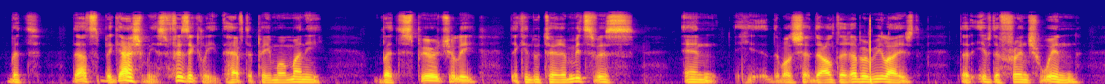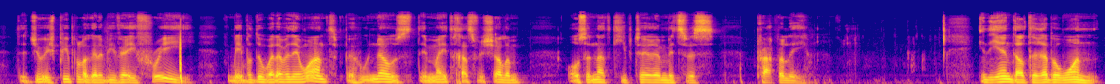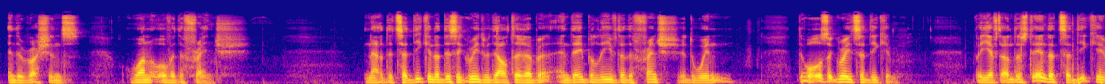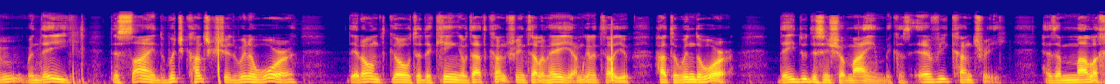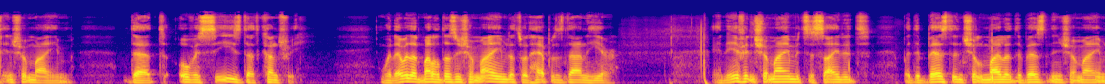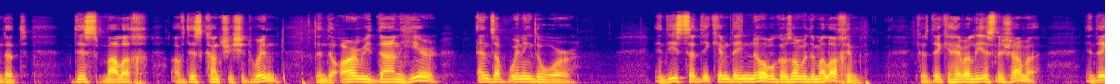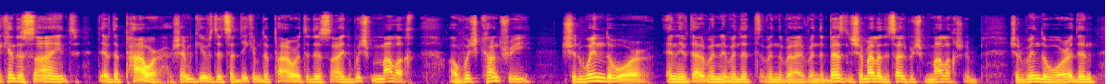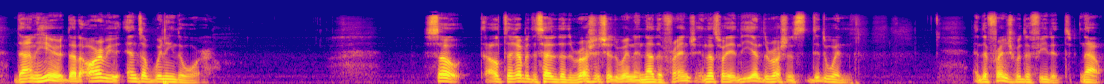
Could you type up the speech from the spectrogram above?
But that's begashmis. Physically, they have to pay more money. But spiritually, they can do Torah mitzvahs. And he, the, the Alter Rebbe realized that if the French win, the Jewish people are going to be very free, be able to do whatever they want. But who knows? They might, chas v'shalom, also not keep Torah mitzvahs properly. In the end, Alter Rebbe won, and the Russians won over the French. Now, the tzaddikim that disagreed with the Alter Rebbe, and they believed that the French should win, they were also great tzaddikim. But you have to understand that tzaddikim, when they decide which country should win a war, they don't go to the king of that country and tell him, hey, I'm going to tell you how to win the war. They do this in Shomayim because every country has a malach in Shomayim that oversees that country. Whatever that malach does in Shomayim, that's what happens down here. And if in Shomayim it's decided by the Bezdin Shalmaila, the best in Shomayim, that this malach of this country should win, then the army down here ends up winning the war. And these tzaddikim, they know what goes on with the malachim, because they can have aliyas neshama, and they can decide. They have the power. Hashem gives the tzaddikim the power to decide which malach of which country should win the war. And if that when when the when when, when the Bezdin Shemela decides which malach should should win the war, then down here that army ends up winning the war. So the Alter Rebbe decided that the Russians should win and not the French, and that's why in the end the Russians did win. And the French were defeated. Now,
